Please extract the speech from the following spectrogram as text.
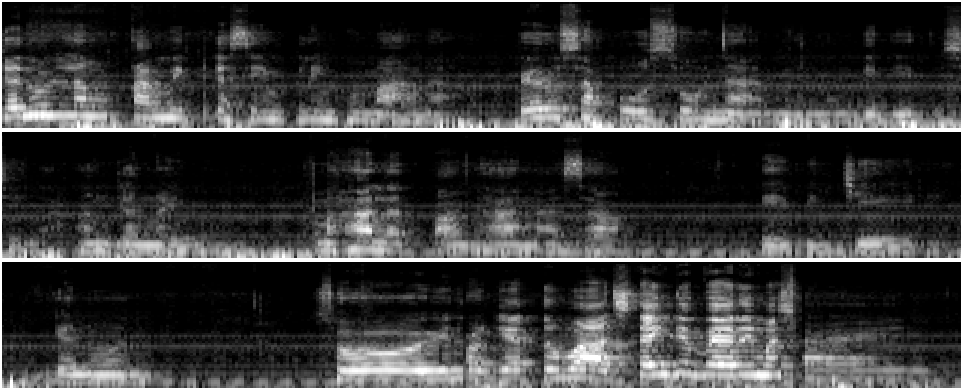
Ganun lang kami kasimpleng humanga. Pero sa puso namin, nandito sila hanggang ngayon. Mahal at paghanga sa PBJ. Ganun. So, you forget to watch. Thank you very much. Bye.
